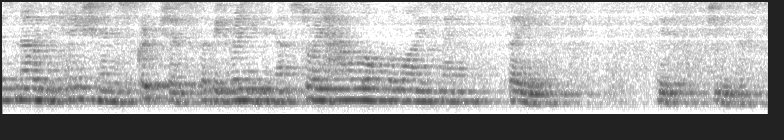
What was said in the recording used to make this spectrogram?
There's no indication in the scriptures that we read in that story how long the wise men stayed with Jesus.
